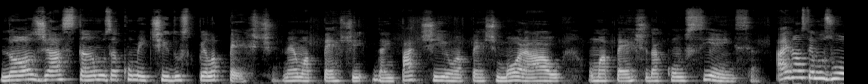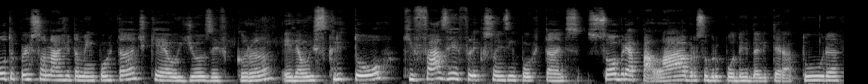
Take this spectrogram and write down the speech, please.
nós já estamos acometidos pela peste, né? Uma peste da empatia, uma peste moral, uma peste da consciência. Aí nós temos um outro personagem também importante, que é o Joseph Graham. Ele é um escritor que faz reflexões importantes sobre a palavra, sobre o poder da literatura.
